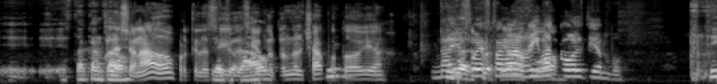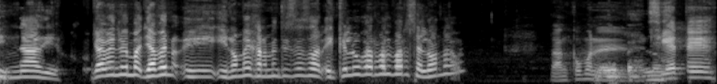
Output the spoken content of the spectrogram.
eh, está cansado. Lesionado, porque le sigue, faltando el Chapo todavía. Nadie puede estar arriba todo el tiempo. Sí. Nadie. Ya ven, ya ven, y, no me dejan mentir, César, ¿en qué lugar va el Barcelona? Van como en el 7.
